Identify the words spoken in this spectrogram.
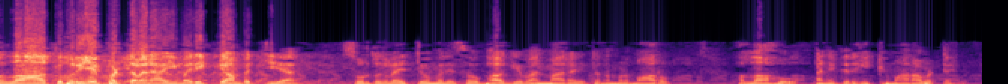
അള്ളാഹ്ക്ക് പ്രിയപ്പെട്ടവനായി മരിക്കാൻ പറ്റിയ സുഹൃത്തുക്കൾ ഏറ്റവും വലിയ സൗഭാഗ്യവാന്മാരായിട്ട് നമ്മൾ മാറും. അള്ളാഹു അനുഗ്രഹിക്കുമാറാവട്ടെ.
